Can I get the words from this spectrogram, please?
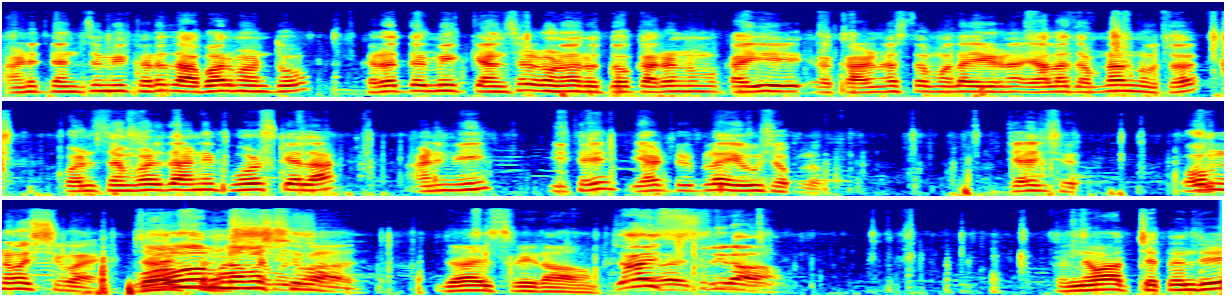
आणि त्यांचे मी खरंच आभार मानतो. खरं तर मी कॅन्सल होणार होतो कारण मग काही कारणास्तव मला येणं याला जमणार नव्हतं. पण समर्थांनी फोर्स केला आणि मी इथे या ट्रिपला येऊ शकलो. जय श्री ओम नमः शिवाय। जय ओम नम शिवाय। जय श्रीराम जय श्रीराम धन्यवाद चेतनजी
